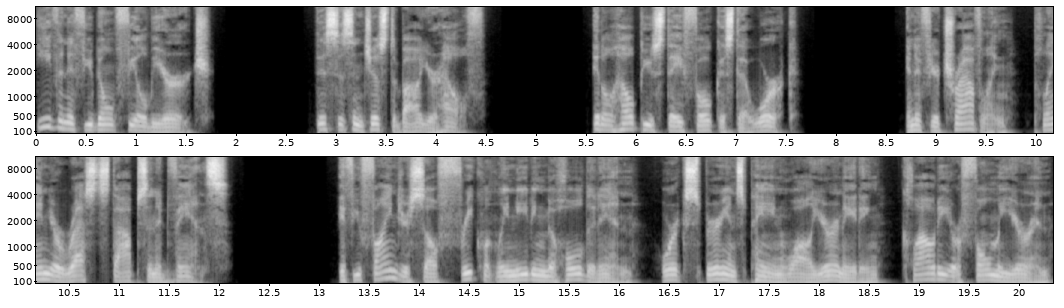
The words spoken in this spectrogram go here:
even if you don't feel the urge. This isn't just about your health. It'll help you stay focused at work. And if you're traveling, plan your rest stops in advance. If you find yourself frequently needing to hold it in, or experience pain while urinating, cloudy or foamy urine,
